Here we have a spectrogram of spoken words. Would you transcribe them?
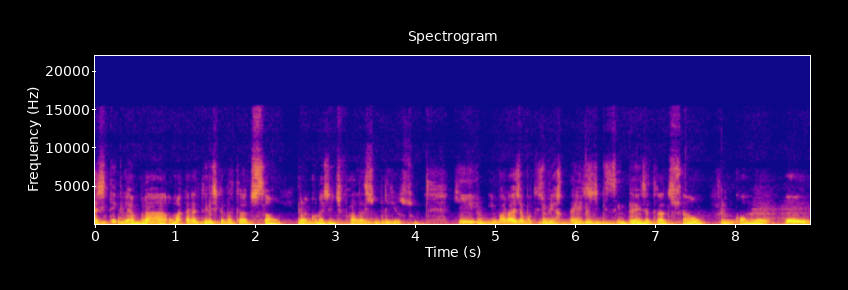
A gente tem que lembrar uma característica da tradução, pra, quando a gente fala sobre isso, que embora haja muitas vertentes que se entende a tradução como ou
